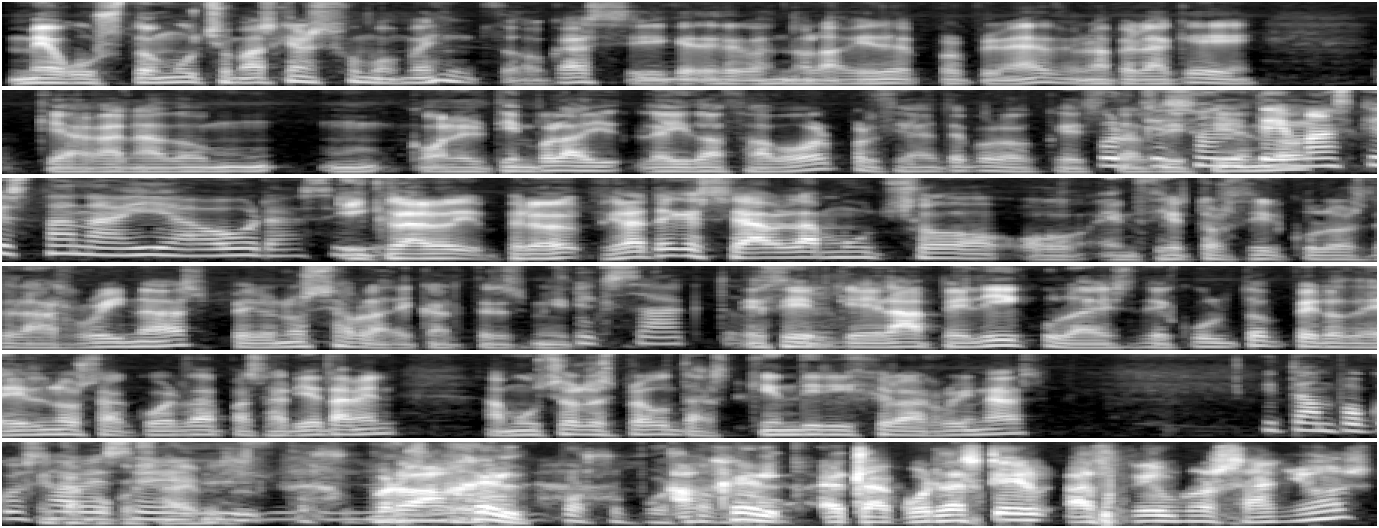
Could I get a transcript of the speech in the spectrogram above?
me gustó mucho más que en su momento, casi, que cuando la vi por primera vez. Una película que, que ha ganado, con el tiempo le ha ido a favor, precisamente por lo que estás diciendo. Porque son temas que están ahí ahora, sí. Y claro, pero fíjate que se habla mucho, o en ciertos círculos, de las ruinas, pero no se habla de Carter Smith. Exacto. Es decir, que la película es de culto, pero de él no se acuerda. Pasaría también, a muchos les preguntas, ¿quién dirigió las ruinas? Y tampoco sabes. Pero Ángel, Ángel, ¿te acuerdas que hace unos años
